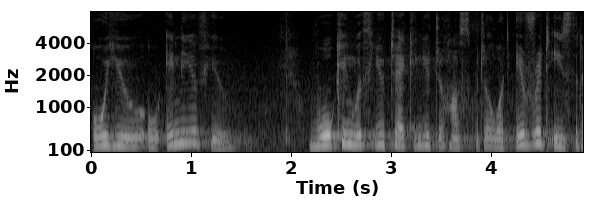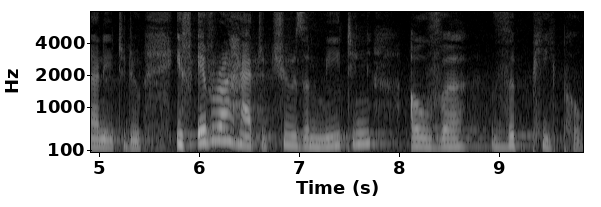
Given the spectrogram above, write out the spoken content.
or you, or any of you, walking with you, taking you to hospital, whatever it is that I need to do, if ever I had to choose a meeting over the people,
